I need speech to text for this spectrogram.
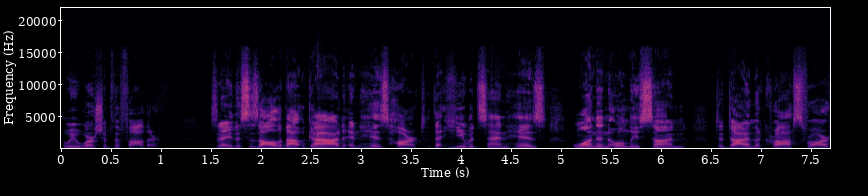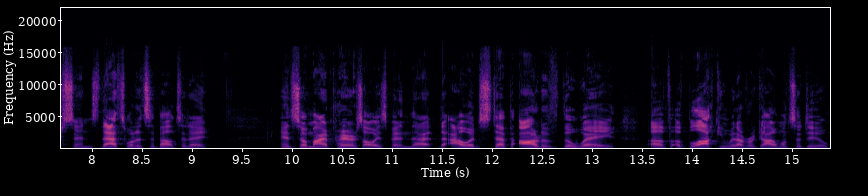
we worship the Father. Today, this is all about God and His heart, that He would send His one and only Son to die on the cross for our sins. That's what it's about today. And so, my prayer has always been that, that I would step out of the way of, of blocking whatever God wants to do.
